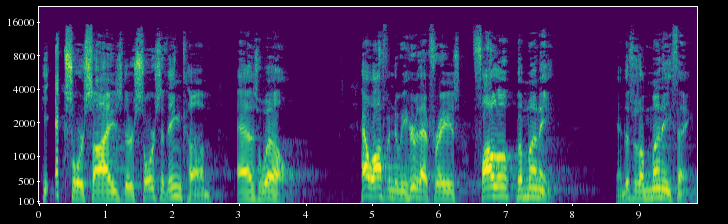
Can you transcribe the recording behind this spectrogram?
he exorcised their source of income as well. How often do we hear that phrase, follow the money? And this was a money thing.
